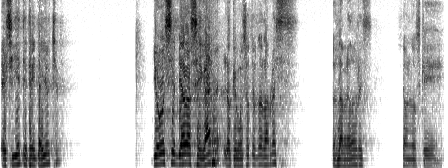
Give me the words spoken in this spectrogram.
El siguiente 38. Yo os he enviado a cegar lo que vosotros no labráis. Los labradores son los que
